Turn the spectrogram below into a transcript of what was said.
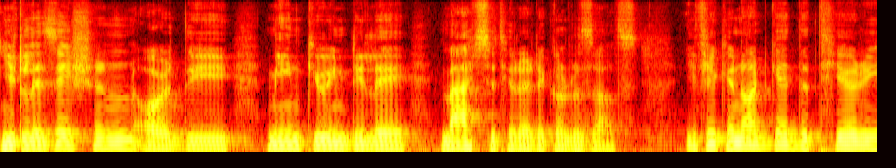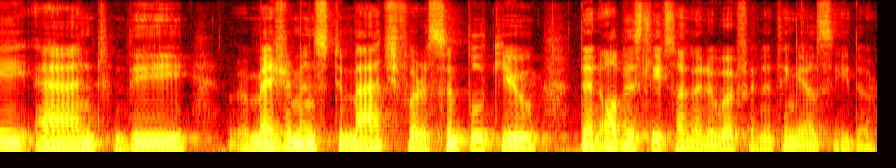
utilization or the mean queuing delay, match the theoretical results. If you cannot get the theory and the measurements to match for a simple queue, then obviously it's not going to work for anything else either.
